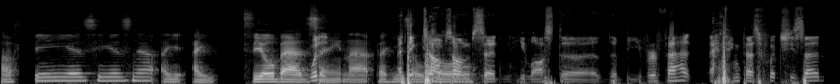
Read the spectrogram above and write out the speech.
puffy as he is now. I I feel bad What did- saying that, but he's I think a Tom little... Tom said he lost the the beaver fat. I think that's what she said.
